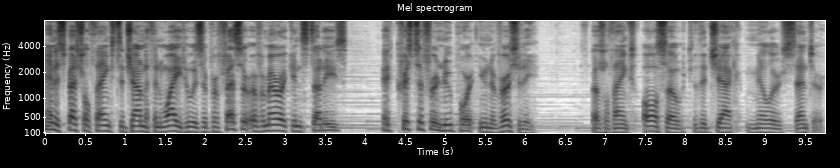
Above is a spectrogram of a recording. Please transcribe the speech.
And a special thanks to Jonathan White, who is a professor of American Studies at Christopher Newport University. Special thanks also to the Jack Miller Center.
